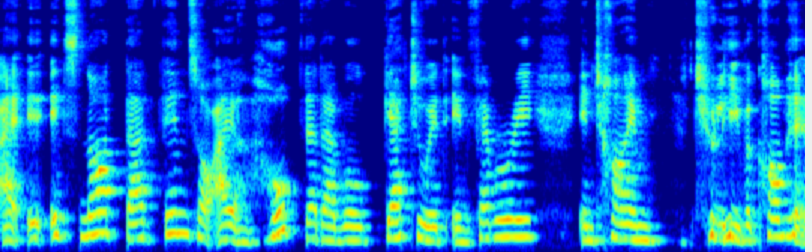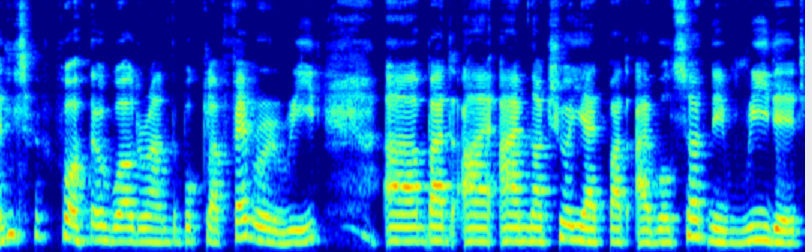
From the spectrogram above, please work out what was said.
I, it's not that thin, so I hope that I will get to it in February in time to leave a comment for the World Around the Book Club February read. Uh, but I, I'm not sure yet, but I will certainly read it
